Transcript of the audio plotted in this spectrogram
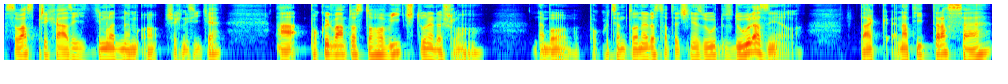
Svaz přichází tím lednem o všechny sítě a pokud vám to z toho výčtu nedošlo, nebo pokud jsem to nedostatečně zdůraznil, tak na té trase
